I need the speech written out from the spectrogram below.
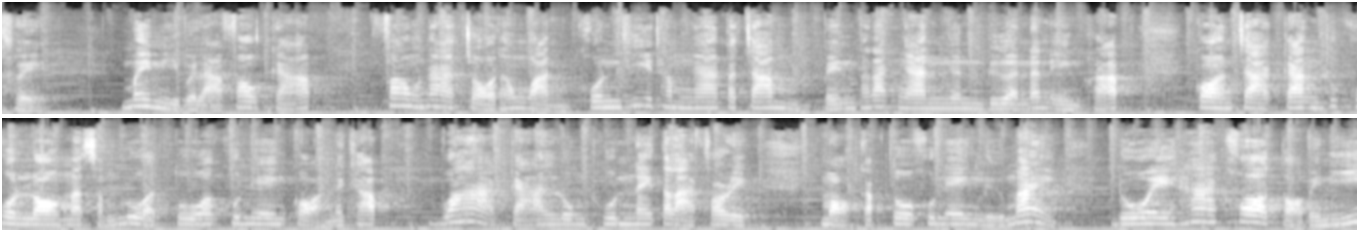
เทรด ไม่มีเวลาเฝ้ากราฟเฝ้าหน้าจอทั้งวัน คนที่ทำงานประจำเป็นพนักงานเงินเดือนนั่นเองครับ ก่อนจากกันทุกคนลองมาสำรวจตัวคุณเองก่อนนะครับ ว่าการลงทุนในตลาด Forex เหมาะกับตัวคุณเองหรือไม่ โดย 5 ข้อต่อไปนี้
